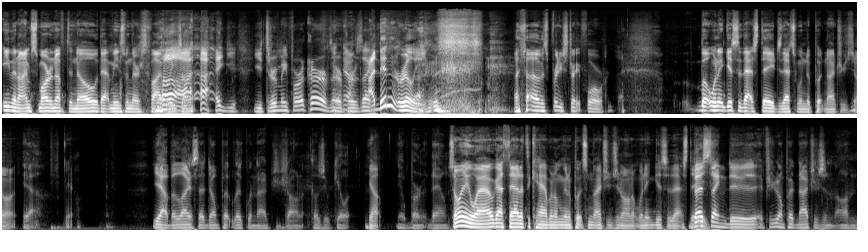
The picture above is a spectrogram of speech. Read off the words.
even I'm smart enough to know that means when there's five leaves on. it. you, you threw me for a curve there for a second. I didn't really. I thought it was pretty straightforward. But when it gets to that stage, that's when to put nitrogen on it. Yeah. Yeah. Yeah, but like I said, don't put liquid nitrogen on it because you'll kill it. Yeah. You'll burn it down. So anyway, I got that at the cabin. I'm going to put some nitrogen on it when it gets to that stage. Best thing to do if you're going to put nitrogen on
